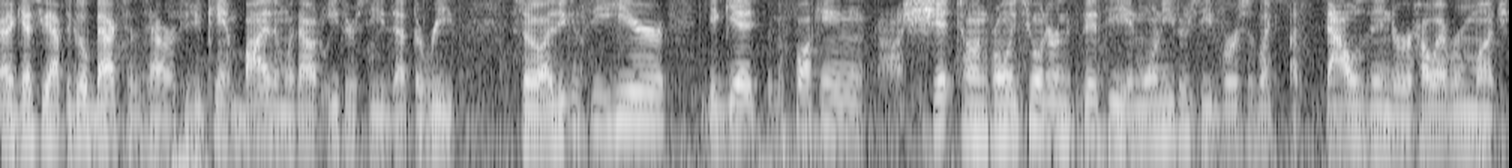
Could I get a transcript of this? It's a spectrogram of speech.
I guess you have to go back to the tower because you can't buy them without ether seeds at the reef. So as you can see here, you get the fucking uh, shit ton for only 250 in one ether seed versus like a thousand or however much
